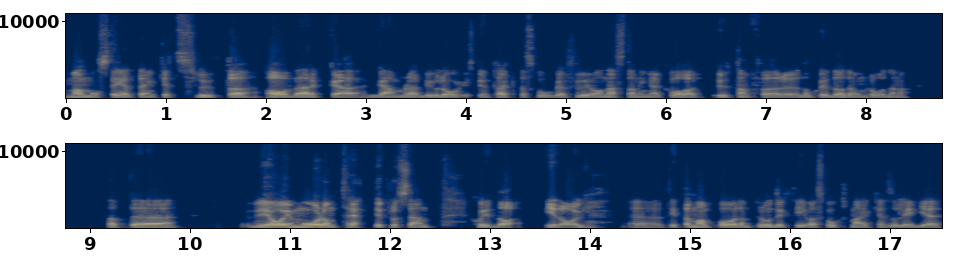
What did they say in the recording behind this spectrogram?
man måste helt enkelt sluta avverka gamla biologiskt intakta skogar för vi har nästan inga kvar utanför de skyddade områdena. Så att, eh, vi har ju mål om 30 procent skydd idag. Eh, tittar man på den produktiva skogsmarken så ligger,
